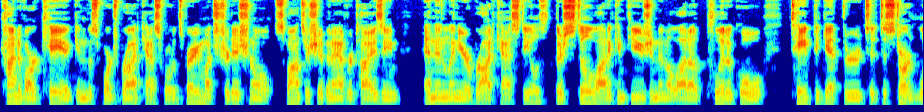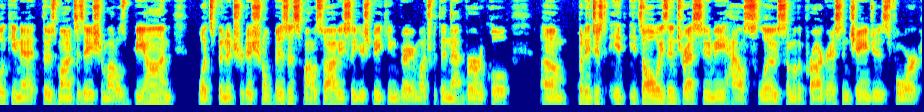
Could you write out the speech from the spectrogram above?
kind of archaic in the sports broadcast world. It's very much traditional sponsorship and advertising and then linear broadcast deals. There's still a lot of confusion and a lot of political tape to get through to, to start looking at those monetization models beyond what's been a traditional business model. So obviously you're speaking very much within that vertical. Um, but it just it, it's always interesting to me how slow some of the progress and changes for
